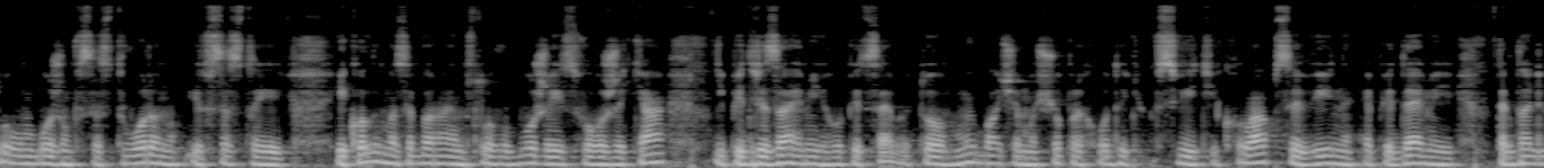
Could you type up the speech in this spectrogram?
Словом Божим все створено і все стоїть. І коли ми забираємо Слово Боже із свого життя і підрізаємо його під себе, то ми бачимо, що приходить в світі: колапси, війни, епідемії так далі,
